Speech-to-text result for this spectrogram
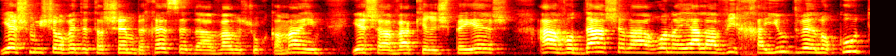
יש מי שעובד את השם בחסד, אהבה משוך כמים, יש אהבה כרשפי אש. העבודה של אהרון היה להביא חיות ואלוקות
